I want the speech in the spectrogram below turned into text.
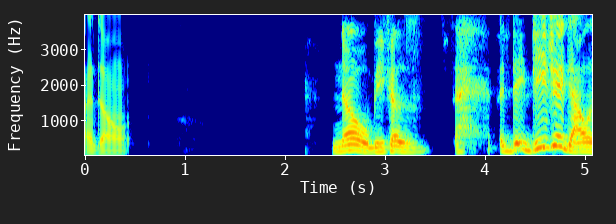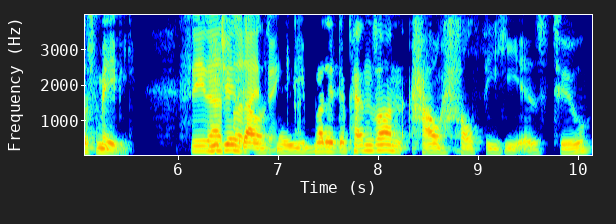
I don't. No, because D- DJ Dallas maybe. See, that's DJ what Dallas I think. maybe, but it depends on how healthy he is too.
